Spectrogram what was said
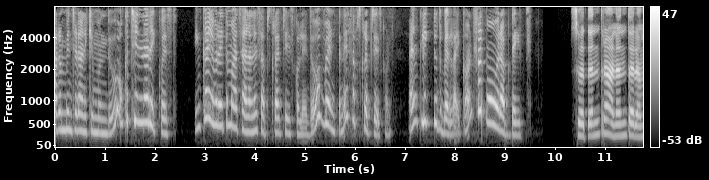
ప్రారంభించడానికి ముందు ఒక చిన్న రిక్వెస్ట్. ఇంకా ఎవరైతే మా ఛానల్ని సబ్స్క్రైబ్ చేసుకోలేదో వెంటనే సబ్స్క్రైబ్ చేసుకోండి. And click to the bell icon for more updates. స్వతంత్ర అనంతరం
